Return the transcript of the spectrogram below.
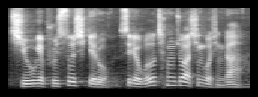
지옥의 불쏘시개로 쓰려고 창조하신 것인가?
